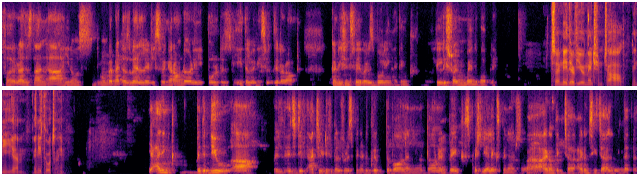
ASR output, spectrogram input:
for Rajasthan. Uh, he knows the Mumbai batters well. It'll swing around early. Boult is lethal when he swings it around. Conditions favor his bowling. I think he'll destroy Mumbai in the power play. So neither of you mentioned Chahal. Any um, any thoughts on him? Yeah, I think with the dew, uh, it, it's dif- actually difficult for a spinner to grip the ball and you know turn it big, especially a leg spinner. So uh, I don't think Cha- I don't see Chahal doing that. Well.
